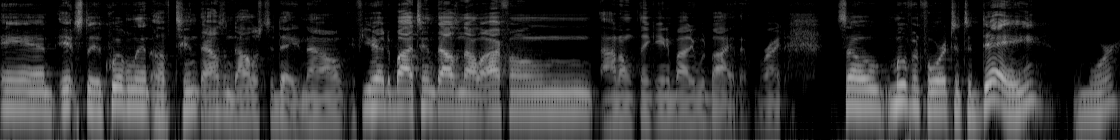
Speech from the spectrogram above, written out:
and it's the equivalent of $10,000 today. Now, if you had to buy a $10,000 iPhone, I don't think anybody would buy them, right? So, moving forward to today, more?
